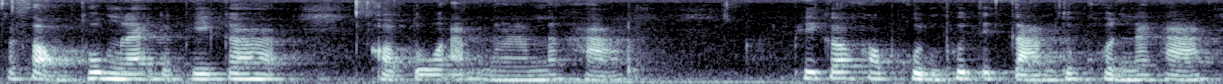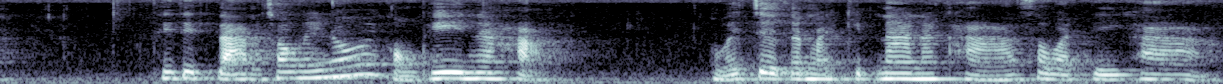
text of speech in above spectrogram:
จะสองทุ่มแล้วเดี๋ยวพี่ก็ขอตัวอาบน้ำนะคะ พี่ก็ขอบคุณผู้ติดตามทุกคนนะคะ ที่ติดตามช่องน้อยๆของพี่นะคะ ไว้เจอกันใหม่คลิปหน้านะคะ สวัสดีค่ะ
